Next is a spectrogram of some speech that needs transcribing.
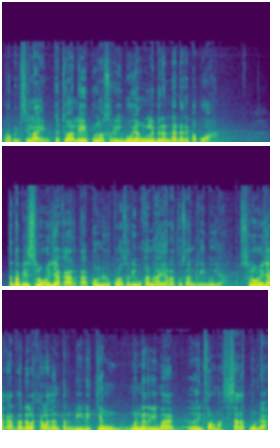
provinsi lain, kecuali Pulau Seribu yang lebih rendah dari Papua. Tetapi seluruh Jakarta, penduduk Pulau Seribu kan hanya ratusan ribu ya. Seluruh Jakarta adalah kalangan terdidik yang menerima eh, informasi sangat mudah.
